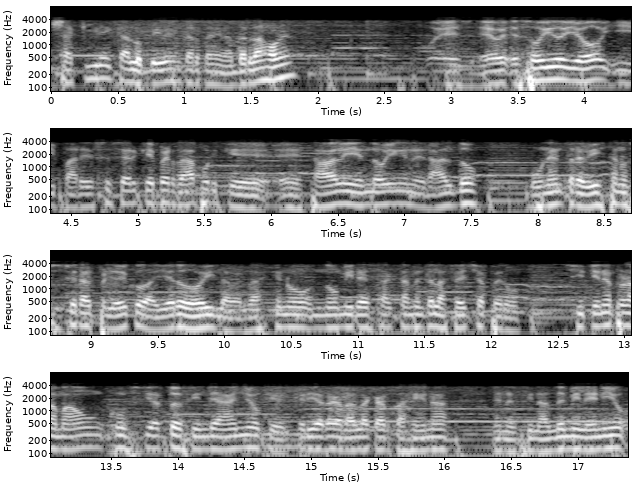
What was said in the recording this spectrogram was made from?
Shakira y Carlos Vives en Cartagena, ¿verdad Jorge? Pues he, eso he oído yo y parece ser que es verdad porque eh, estaba leyendo hoy en Heraldo una entrevista, no sé si era el periódico de ayer o de hoy, la verdad es que no, no miré exactamente la fecha, pero sí tiene programado un concierto de fin de año que él quería regalar a Cartagena en el final del milenio.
